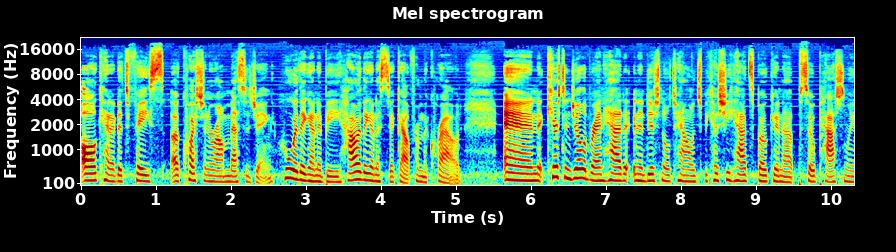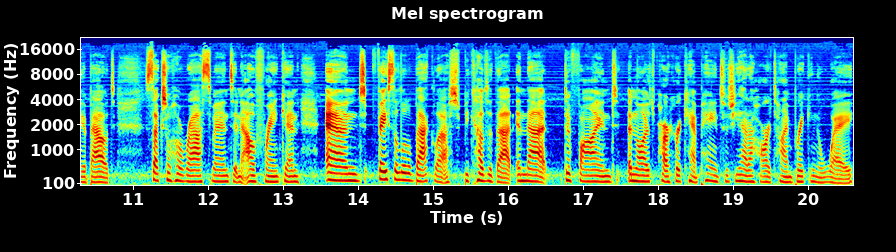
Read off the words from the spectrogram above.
all candidates face a question around messaging. Who are they going to be? How are they going to stick out from the crowd? And Kirsten Gillibrand had an additional challenge because she had spoken up so passionately about sexual harassment and Al Franken and faced a little backlash because of that. And that defined in large part her campaign. So she had a hard time breaking away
